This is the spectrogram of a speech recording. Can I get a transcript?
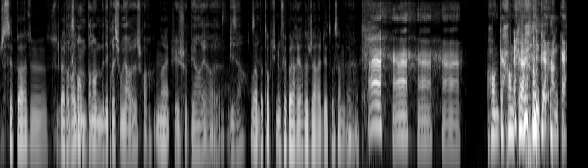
Je sais pas, de, de la c'est drogue. pendant, pendant ma dépression nerveuse, je crois. Ouais. J'ai chopé un rire euh, bizarre. Ouais, bah tant que tu nous fais pas le rire de Jared Leto, ça me va quoi. Ah, ah, ah, ah. Honka, honka, honka, honka.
